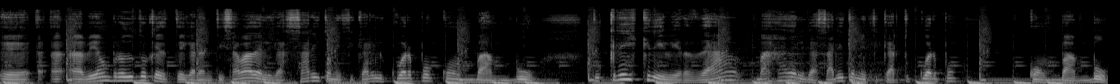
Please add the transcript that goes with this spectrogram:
Eh, había un producto que te garantizaba adelgazar y tonificar el cuerpo con bambú. ¿Tú crees que de verdad vas a adelgazar y tonificar tu cuerpo con bambú?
